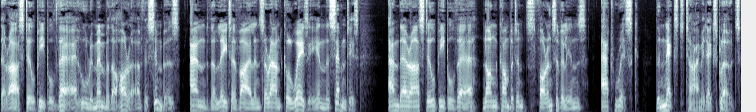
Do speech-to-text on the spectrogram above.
there are still people there who remember the horror of the Simbas and the later violence around Kolwezi in the 70s, and there are still people there, non combatants, foreign civilians, at risk the next time it explodes.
